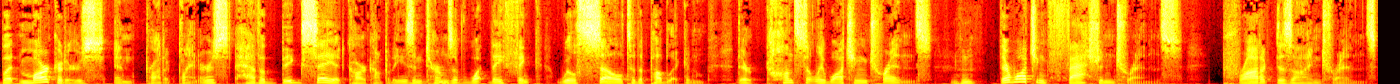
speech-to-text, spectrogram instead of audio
But marketers and product planners have a big say at car companies in terms of what they think will sell to the public. And they're constantly watching trends. Mm-hmm. They're watching fashion trends, product design trends,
